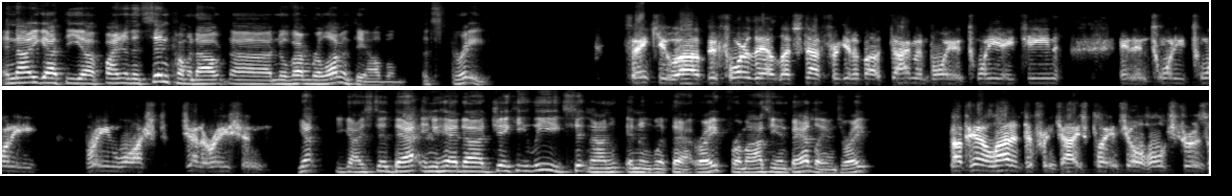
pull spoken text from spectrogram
and now you got the uh, Finer Than Sin coming out uh, November 11th. The album, that's great. Thank you. Uh, before that, let's not forget about Diamond Boy in 2018, and in 2020 brainwashed generation. Yep, you guys did that, and you had uh, Jakey Lee sitting on in with that, right? From Ozzy and Badlands, right? I've had a lot of different guys playing. Joel Hoekstra is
